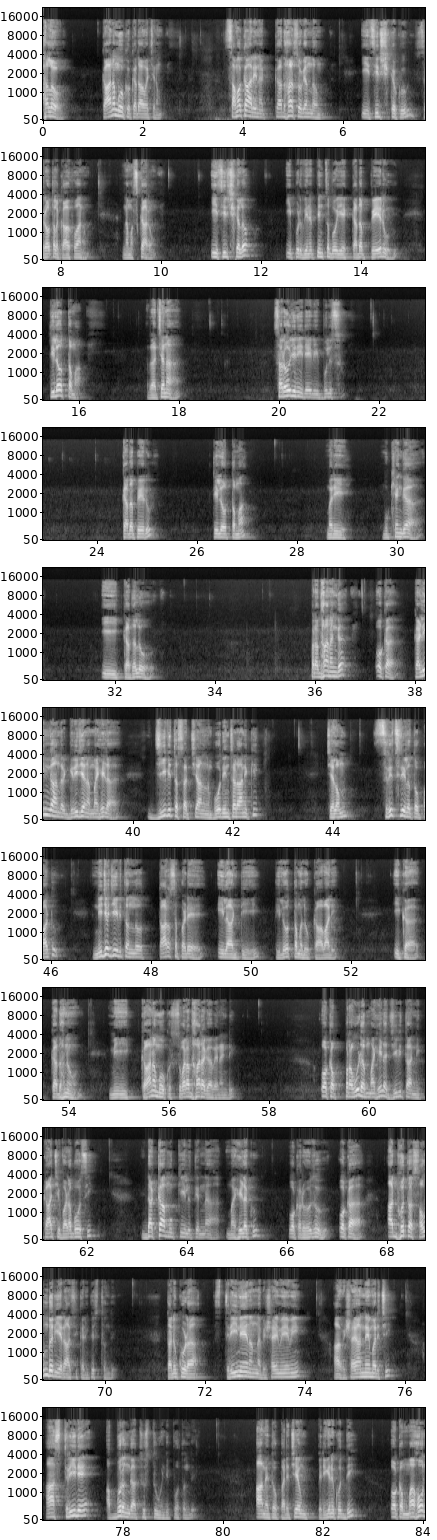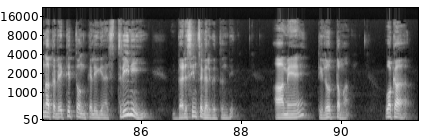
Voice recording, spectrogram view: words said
Hello కానమూకు కథావచనం. సమకాలీన కథా సుగంధం. ఈ శీర్షికకు శ్రోతలకు ఆహ్వానం నమస్కారం. ఈ శీర్షికలో ఇప్పుడు వినిపించబోయే కథ పేరు తిలోత్తమ. రచన సరోజినీదేవి బులుసు. కథ పేరు తిలోత్తమ. మరి ముఖ్యంగా ఈ కథలో ప్రధానంగా ఒక కళింగాంధ్ర గిరిజన మహిళ జీవిత సత్యాలను బోధించడానికి చలం శ్రీశ్రీలతో పాటు నిజ జీవితంలో తారసపడే ఇలాంటి తిలోత్తమలు కావాలి. ఇక కథను మీ కానమోకు స్వరధారగా వినండి. ఒక ప్రౌఢ మహిళ జీవితాన్ని కాచి వడబోసి డక్కా ముక్కీలు తిన్న మహిళకు ఒకరోజు ఒక అద్భుత సౌందర్య రాశి కనిపిస్తుంది. తను కూడా స్త్రీనేనన్న విషయమేమి ఆ విషయాన్నే మరిచి ఆ స్త్రీనే అబ్బురంగా చూస్తూ ఉండిపోతుంది. ఆమెతో పరిచయం పెరిగిన కొద్దీ ఒక మహోన్నత వ్యక్తిత్వం కలిగిన స్త్రీని దర్శించగలుగుతుంది. ఆమె తిలోత్తమ. ఒక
